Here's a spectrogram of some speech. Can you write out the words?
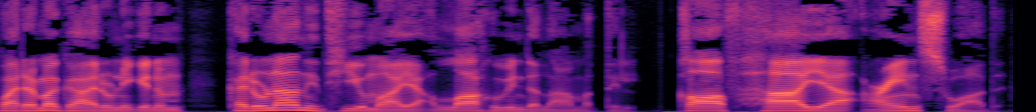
പരമകാരുണികനും കരുണാനിധിയുമായ അള്ളാഹുവിന്റെ നാമത്തിൽ. ഖാഫ് ഹായ ഐൻ സ്വാദ്.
